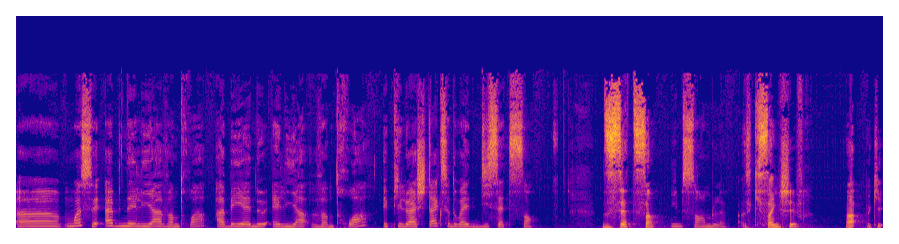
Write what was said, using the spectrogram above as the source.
Euh, moi, c'est Abnelia23, A-B-N-E-L-I-A-23. Et puis le hashtag, ça doit être 1700, 1700. il me semble. Est-ce qu'il cinq chiffres? Ah, ok.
